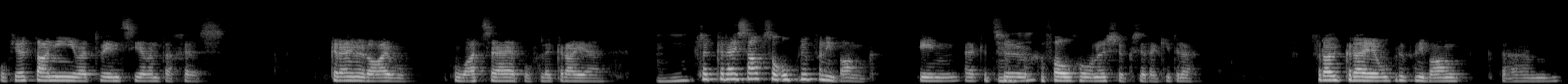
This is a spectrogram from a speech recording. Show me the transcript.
of jou tannie wat 72 is. Kry nou daai WhatsApp of hulle kry 'n Mhm. hulle kry selfs 'n oproep van die bank en ek het so Mhm. geval geondersoek so rukkie terug. Vrou kry 'n oproep van die bank ehm um,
